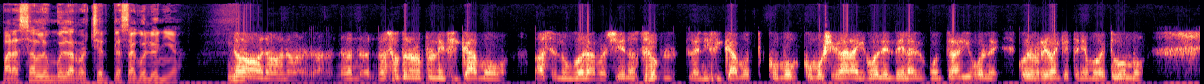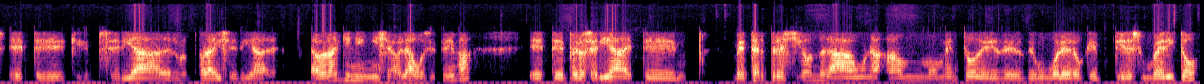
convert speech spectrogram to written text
para hacerle un gol a Rochet Plaza Colonia? No, no, no, no, no, no. nosotros no planificamos hacerle un gol a Rocher, nosotros planificamos cómo cómo llegar al gol el del lado contrario con el, rival que tenemos de turno. Este, que sería, por ahí sería, la verdad que ni, ni se hablaba ese tema, este, pero sería este meter presión a una a un momento de, de, de un golero que tiene su mérito,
